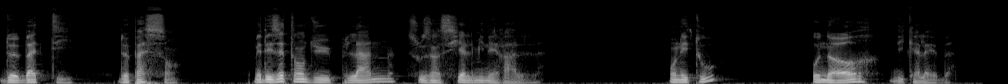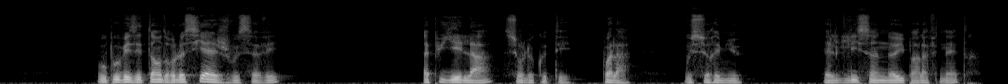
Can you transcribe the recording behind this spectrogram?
de bâtis, de passants, mais des étendues planes sous un ciel minéral. On est où? Au nord, dit Caleb. Vous pouvez étendre le siège, vous savez. Appuyez là, sur le côté. Voilà, vous serez mieux. Elle glisse un œil par la fenêtre.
